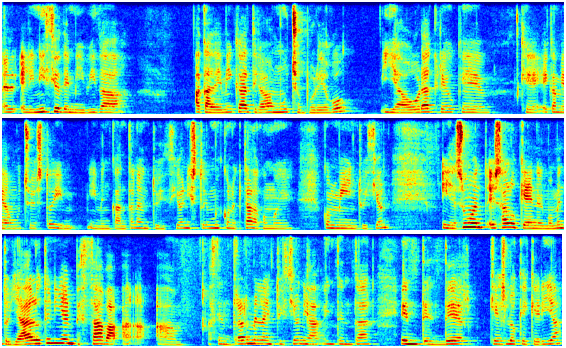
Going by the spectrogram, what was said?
el, el inicio de mi vida académica tiraba mucho por ego y ahora creo que, que he cambiado mucho esto y, y, me encanta la intuición y estoy muy conectada con mi, con mi intuición. Y es, un, es algo que en el momento ya lo tenía, empezaba a, a, centrarme en la intuición y a intentar entender qué es lo que quería,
